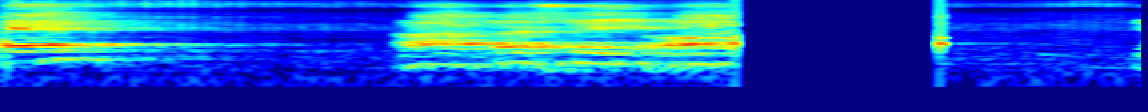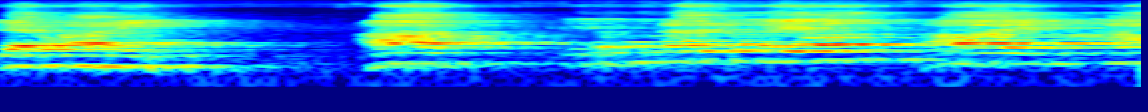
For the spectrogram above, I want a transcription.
Kaya, uh, Thursday of January. At ito po narito ngayon ay mga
